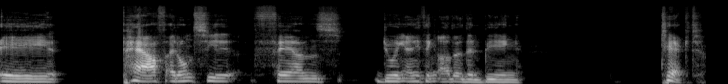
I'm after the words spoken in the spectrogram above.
a path. I don't see fans doing anything other than being ticked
